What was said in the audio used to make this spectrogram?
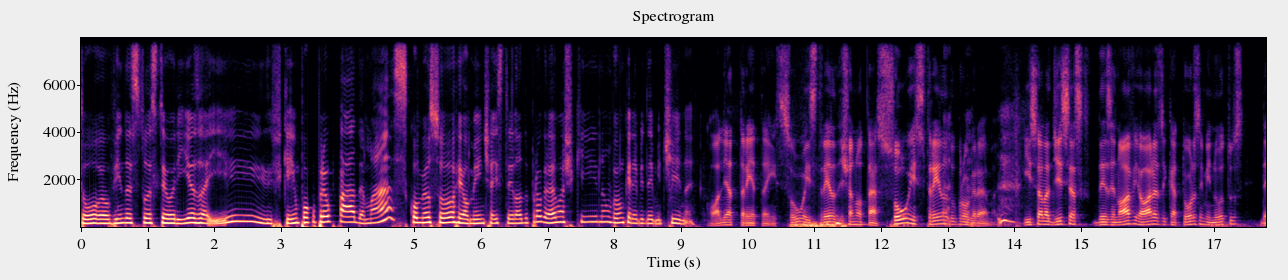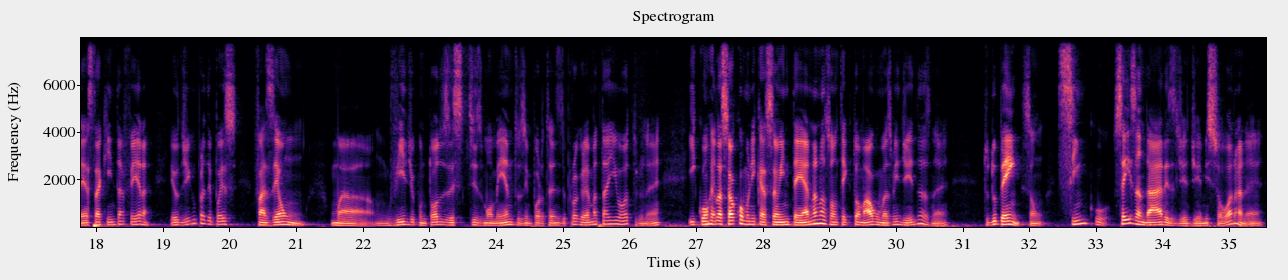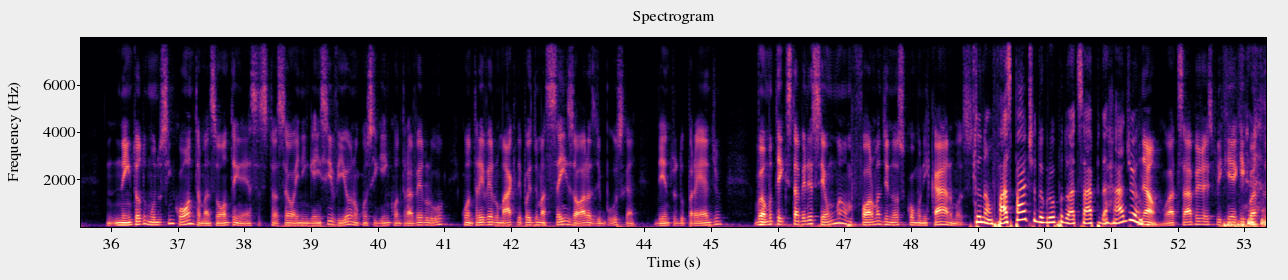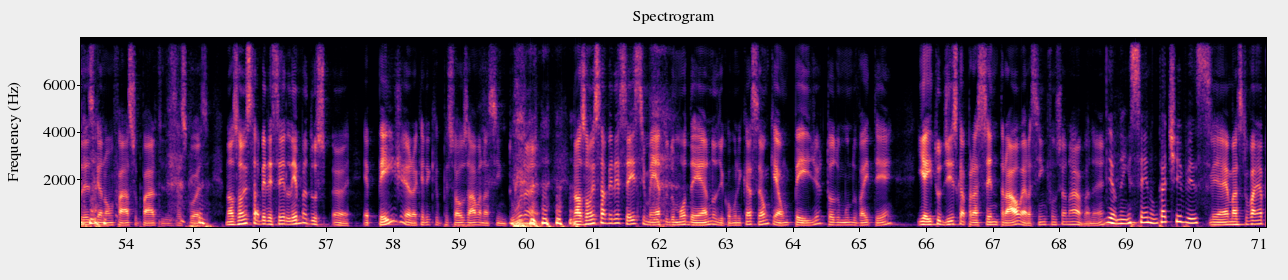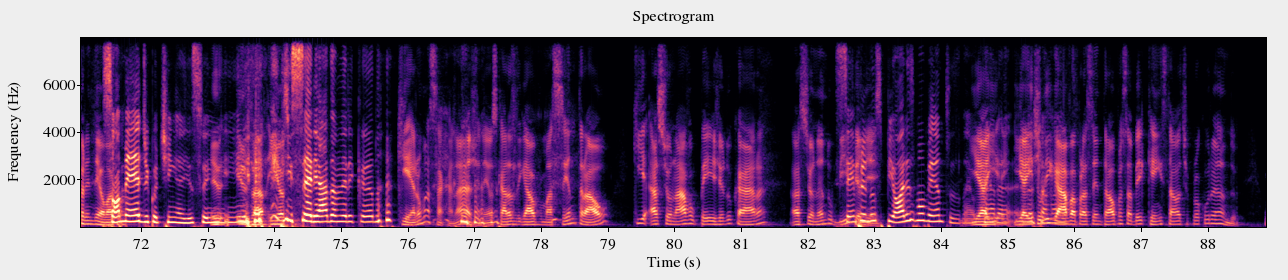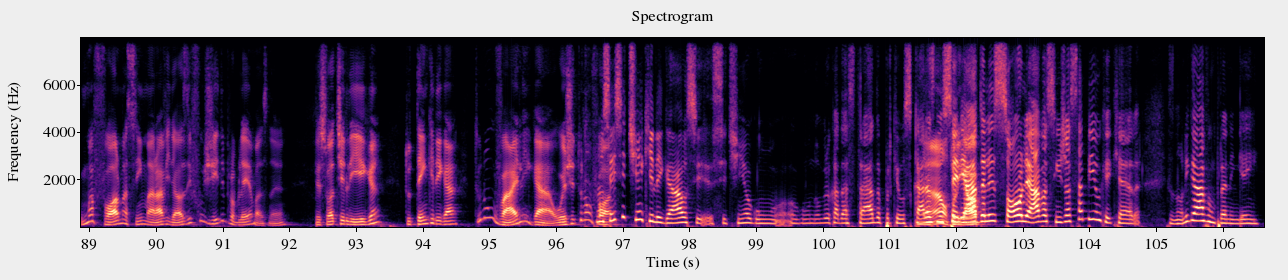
Tô ouvindo as tuas teorias aí, fiquei um pouco preocupada, mas como eu sou realmente a estrela do programa, acho que não vão querer me demitir, né? Olha a treta aí. Sou a estrela, deixa eu anotar. Sou a estrela do programa. Isso ela disse às 19 horas e 14 minutos desta quinta-feira. Eu digo para depois fazer um, uma, um vídeo com todos estes momentos importantes do programa, tá aí outro, né? E com relação à comunicação interna, nós vamos ter que tomar algumas medidas, né? Tudo bem, são cinco, seis andares de, de emissora, né? Nem todo mundo se encontra, mas ontem essa situação aí ninguém se viu, não consegui encontrar Verlu. Encontrei Verlumac depois de umas seis horas de busca dentro do prédio. Vamos ter que estabelecer uma forma de nos comunicarmos. Tu não faz parte do grupo do WhatsApp da rádio? Não, o WhatsApp eu já expliquei aqui quantas vezes que eu não faço parte dessas coisas. Nós vamos estabelecer, lembra dos. eh, é pager, aquele que o pessoal usava na cintura? Nós vamos estabelecer esse método moderno de comunicação, que é um pager, todo mundo vai ter. E aí tu disca para central, era assim que funcionava, né? Eu nem sei, nunca tive isso. É, mas tu vai aprender. é uma Só co- médico tinha isso em, E- em hos- em seriado americano. Que era uma sacanagem, né? Os caras ligavam para uma central que acionava o pager do cara, acionando o bip Sempre ali. nos piores momentos, né? E O aí, e aí tu chamado. ligava para a central para saber quem estava te procurando. Uma forma assim maravilhosa de fugir de problemas, né? A pessoa te liga, tu tem que ligar. Tu não vai ligar. Hoje tu não Não sei se tinha que ligar ou se, se tinha algum, algum número cadastrado, porque os caras Não, no tu seriado ligava- eles só olhavam assim e já sabiam o que, que era. Eles não ligavam pra ninguém.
